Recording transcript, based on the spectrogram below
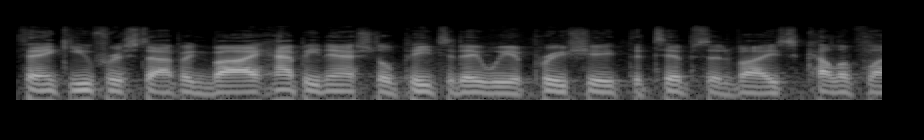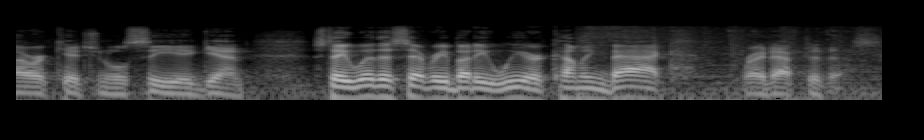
Thank you for stopping by. Happy National Pizza Day. We appreciate the tips, advice. Cali'flour Kitchen. We'll see you again. Stay with us, everybody. We are coming back right after this.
